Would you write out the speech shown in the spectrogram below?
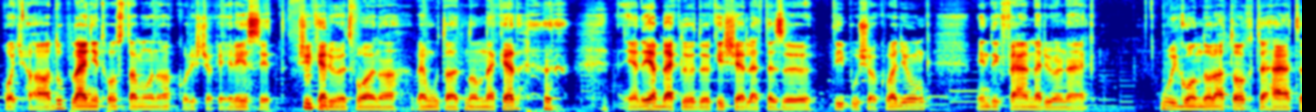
hogyha a duplányit hoztam volna, akkor is csak egy részét sikerült volna bemutatnom neked. Ilyen érdeklődő, kísérletező típusok vagyunk, mindig felmerülnek új gondolatok, tehát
